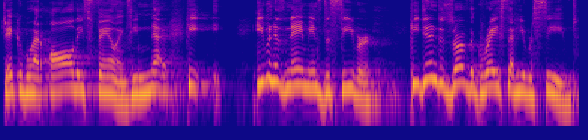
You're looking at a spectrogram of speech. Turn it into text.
Jacob, who had all these failings, he, ne- he even his name means deceiver. He didn't deserve the grace that he received.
